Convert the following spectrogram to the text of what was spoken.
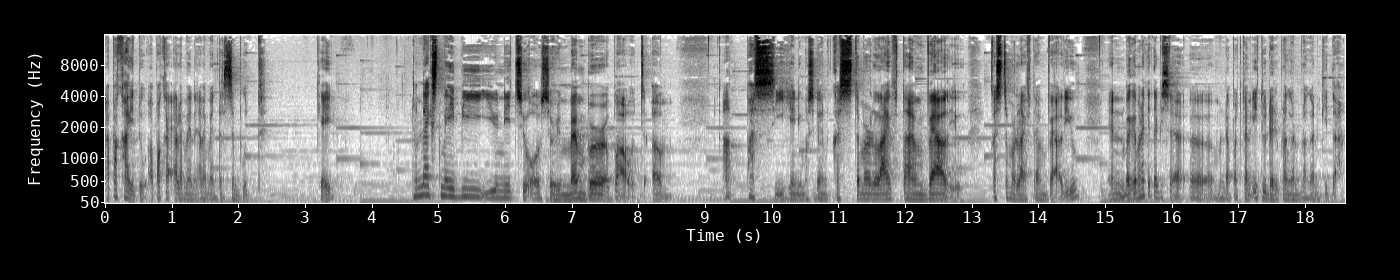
Apakah itu? Apakah elemen-elemen tersebut? Oke. Okay. Next maybe you need to also remember about um, apa sih yang dimaksud dengan customer lifetime value customer lifetime value dan bagaimana kita bisa uh, mendapatkan itu dari pelanggan-pelanggan kita.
